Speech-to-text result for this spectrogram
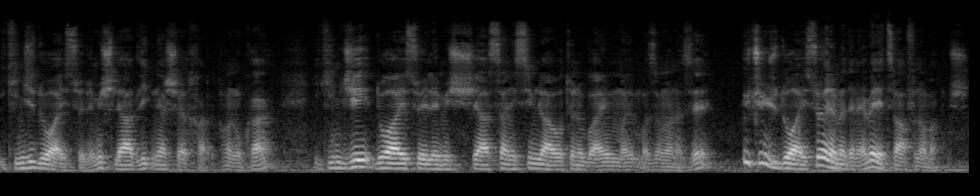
ikinci duayı söylemiş, Leadlik Neşer Hanuka. İkinci duayı söylemiş, Yasan isim lavatını bayim mazamanaze. Üçüncü duayı söylemeden evvel etrafına bakmış.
